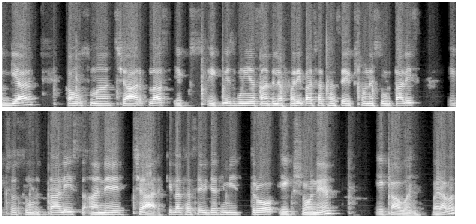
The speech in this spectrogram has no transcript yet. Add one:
અગિયાર કૌંસમાં ચાર પ્લસ એકવીસ ગુણ્યા સાત એટલે ફરી પાછા થશે એકસો ને સુડતાલીસ. એકસો સુડતાલીસ અને ચાર. કેટલા થશે વિદ્યાર્થી મિત્રો? એકસો ને એકાવન. બરાબર?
